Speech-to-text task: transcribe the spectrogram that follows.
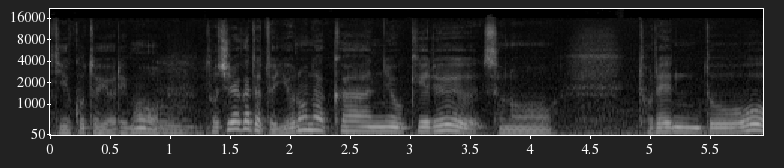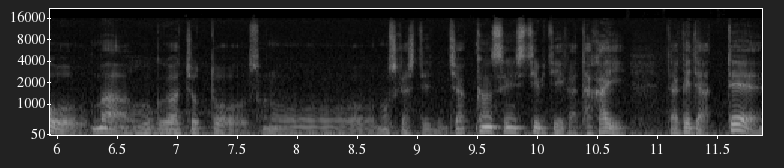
ていうことよりも、うん。どちらかというと世の中におけるそのトレンドをまあうん。僕がちょっとそのもしかして若干センシティビティが高いだけであって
